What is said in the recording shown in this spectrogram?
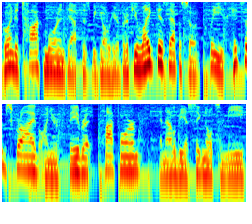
going to talk more in depth as we go here. But if you like this episode, please hit subscribe on your favorite platform, and that'll be a signal to me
